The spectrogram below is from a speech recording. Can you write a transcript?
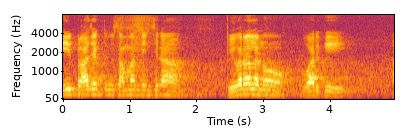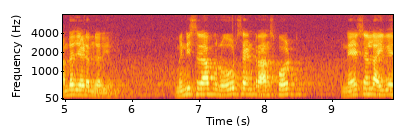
ఈ ప్రాజెక్టుకు సంబంధించిన వివరాలను వారికి అందజేయడం జరిగింది. Minister of roads and transport national highway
